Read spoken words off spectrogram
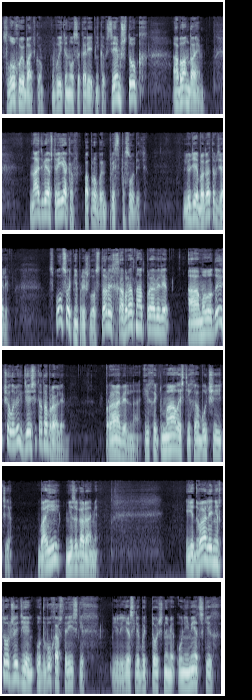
Слухаю, батьку, — вытянулся Каретников. Семь штук обландаем. На две австрияков попробуем приспособить. Людей богато взяли? — с полсотни пришло, старых обратно отправили, а молодых человек десять отобрали. Правильно, и хоть малость их обучите. Бои не за горами. Едва ли не в тот же день у двух австрийских или, если быть точными, у немецких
